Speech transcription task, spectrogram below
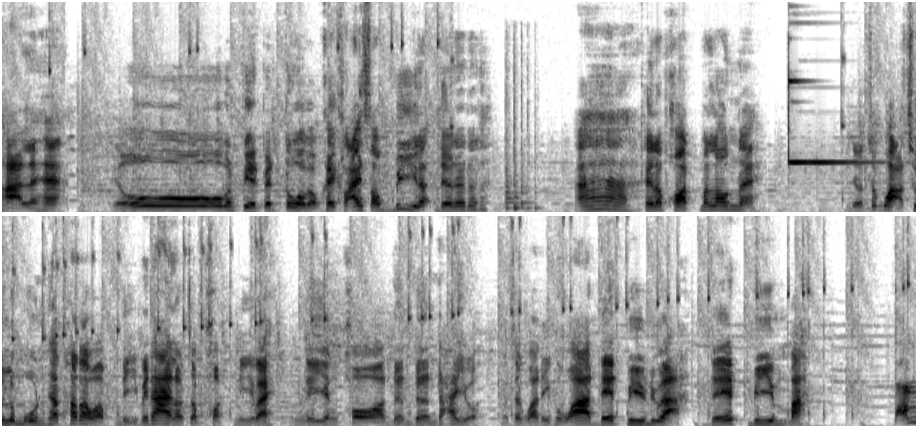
ผ่านแล้วฮะเดี๋ยวมันเปลี่ยนเป็นตัวแบบคล้ายๆซอมบี้แล้วเดี๋ยวเดี๋ยวเดี๋ยวอ่าเทเลพอร์ตมาลองหน่อย เดี๋ยวจังหวะชุลมุนครับถ้าเราแบบหนีไม่ได้เราจะพอร์ตหนีไปนี่ยังพอเดินเดินได้อยู่จังหวะนี้ผมว่าเดดบีมดีกว่าเดดบีมมาปั๊ม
